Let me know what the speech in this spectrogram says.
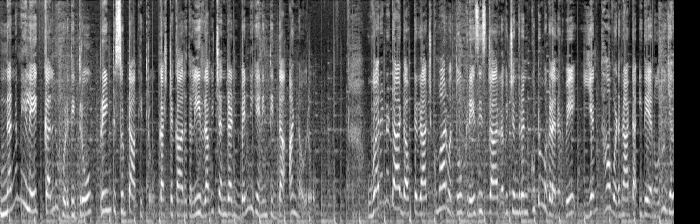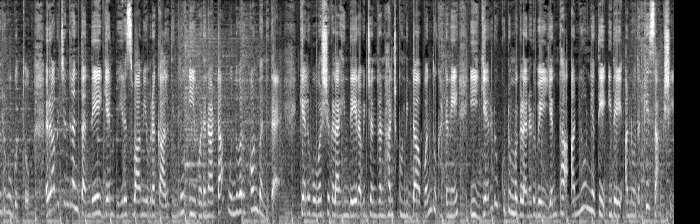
ನನ್ನ ಮೇಲೆ ಕಲ್ಲು ಹೊಡೆದಿದ್ರು, ಪ್ರಿಂಟ್ ಸುಟ್ಟಾಕಿದ್ರು, ಕಷ್ಟಕಾಲದಲ್ಲಿ ರವಿಚಂದ್ರನ್ ಬೆನ್ನಿಗೆ ನಿಂತಿದ್ದ ಅಣ್ಣವರು. ವರನಟ ಡಾಕ್ಟರ್ ರಾಜ್ಕುಮಾರ್ ಮತ್ತು ಕ್ರೇಜಿ ಸ್ಟಾರ್ ರವಿಚಂದ್ರನ್ ಕುಟುಂಬಗಳ ನಡುವೆ ಎಂಥ ಒಡನಾಟ ಇದೆ ಅನ್ನೋದು ಎಲ್ರಿಗೂ ಗೊತ್ತು. ರವಿಚಂದ್ರನ್ ತಂದೆ ಎನ್ ವೀರಸ್ವಾಮಿ ಅವರ ಕಾಲದಿಂದಲೂ ಈ ಒಡನಾಟ ಮುಂದುವರೆದುಕೊಂಡು ಬಂದಿದೆ. ಕೆಲವು ವರ್ಷಗಳ ಹಿಂದೆ ರವಿಚಂದ್ರನ್ ಹಂಚಿಕೊಂಡಿದ್ದ ಒಂದು ಘಟನೆ ಈ ಎರಡು ಕುಟುಂಬಗಳ ನಡುವೆ ಎಂಥ ಅನ್ಯೋನ್ಯತೆ ಇದೆ ಅನ್ನೋದಕ್ಕೆ ಸಾಕ್ಷಿ.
